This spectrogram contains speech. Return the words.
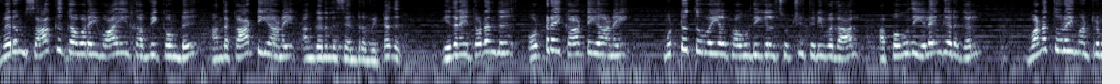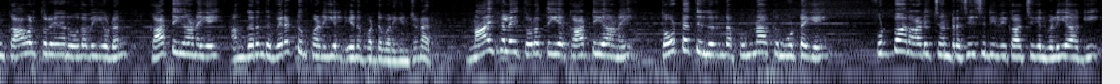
வெறும் சாக்கு கவரை வாயில் கவ்விக்கொண்டு அந்த காட்டு யானை அங்கிருந்து சென்று விட்டது. இதனைத் தொடர்ந்து ஒற்றை காட்டு யானை முட்டுத்துவையல் பகுதியில் சுற்றித் திரிவதால் அப்பகுதி இளைஞர்கள் வனத்துறை மற்றும் காவல்துறையினர் உதவியுடன் காட்டு யானையை அங்கிருந்து விரட்டும் பணியில் ஈடுபட்டு வருகின்றனர். நாய்களை துரத்திய காட்டு யானை தோட்டத்தில் இருந்த புண்ணாக்கு மூட்டையை ஃபுட்பால் ஆடிச் சென்ற சிசிடிவி காட்சிகள் வெளியாகி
